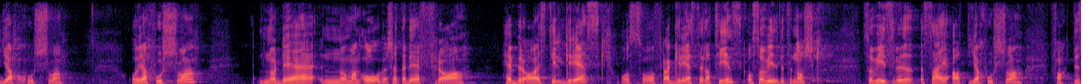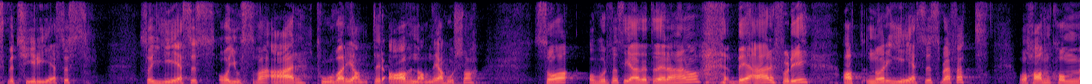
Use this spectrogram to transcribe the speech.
Yahushua. Og Yahushua, når, det, når man oversetter det fra hebraisk til gresk, og så fra gresk til latinsk, og så videre til norsk, så viser det seg at Yahushua faktisk betyr Jesus. Så Jesus og Josva er to varianter av navnet Yahushua. Så, og hvorfor sier jeg det til dere her nå? Det er fordi at når Jesus ble født, og, han kom,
